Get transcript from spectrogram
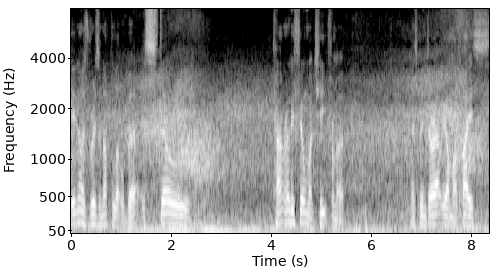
Even though it's risen up a little bit, it's still can't really feel much heat from it. It's been directly on my face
